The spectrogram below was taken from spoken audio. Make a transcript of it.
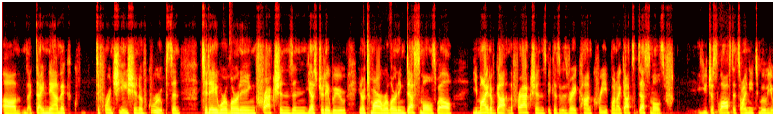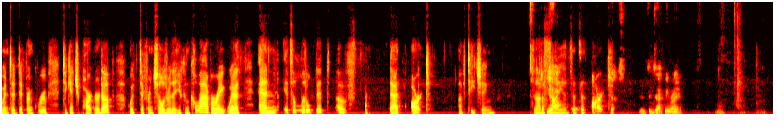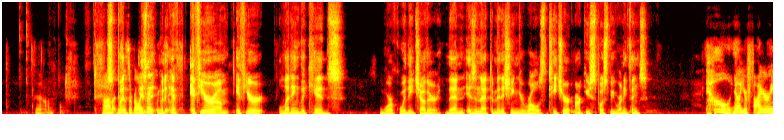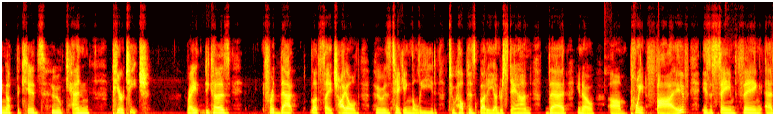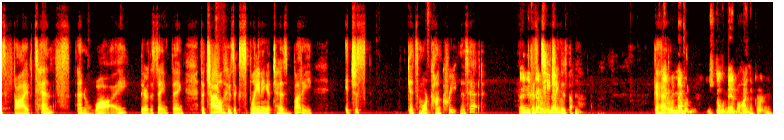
um, like dynamic differentiation of groups? And today we're learning fractions and yesterday we you know tomorrow we're learning decimals. Well you might have gotten the fractions because it was very concrete. When i got to decimals you just lost it so i need to move you into a different group to get you partnered up with different children that you can collaborate with and it's a little bit of that art of teaching. It's not a yeah. science, it's an art. That's, that's exactly right. No. No, this but is a really great it, But if if you're um if you're letting the kids work with each other, then isn't that diminishing your role as the teacher? Aren't you supposed to be running things? No, no, you're firing up the kids who can peer teach, right? Because for that let's say child who is taking the lead to help his buddy understand that you know um, 0.5 is the same thing as 5 tenths and why they're the same thing the child who's explaining it to his buddy it just gets more concrete in his head and you've got to teaching remember, is the go ahead you got to remember you're still the man behind the curtain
